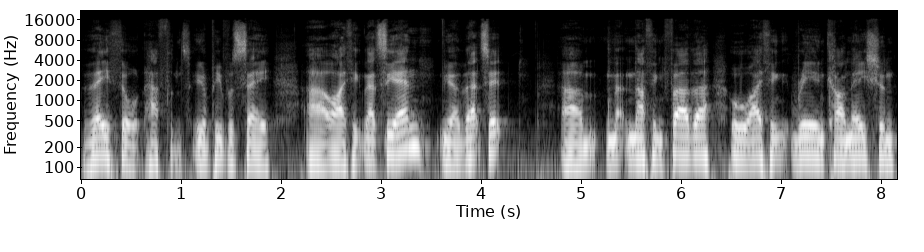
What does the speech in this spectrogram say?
they thought happens. You know, people say, uh, well, I think that's the end. You know, that's it. Um, n- nothing further. Oh, I think reincarnation.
